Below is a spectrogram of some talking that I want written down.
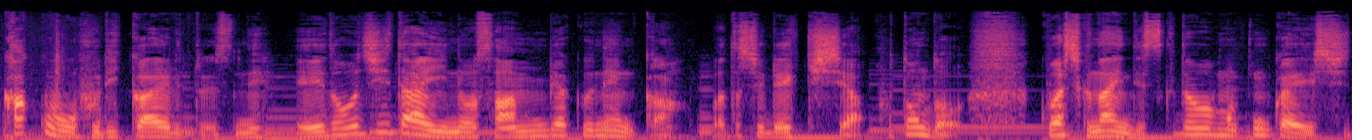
過去を振り返るとですね江戸時代の300年間私歴史はほとんど詳しくないんですけど、まあ、今回ち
